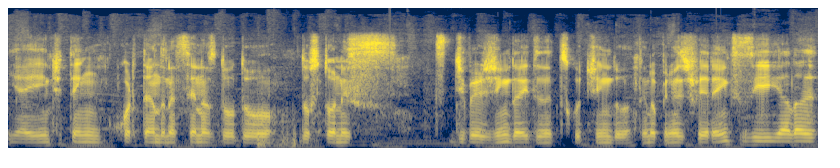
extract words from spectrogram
E aí a gente tem cortando nas cenas do, do- dos Tonys divergindo aí, né, discutindo, tendo opiniões diferentes e ela,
